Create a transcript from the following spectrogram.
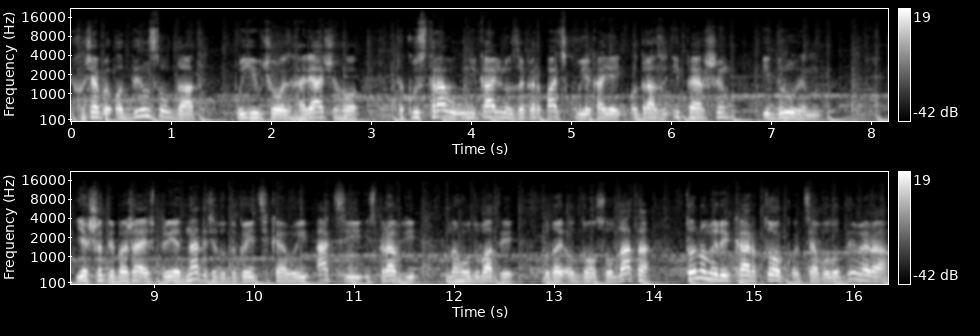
і хоча б один солдат поїв чогось гарячого, таку страву унікальну закарпатську, яка є одразу і першим, і другим. Якщо ти бажаєш приєднатися до такої цікавої акції і справді нагодувати бодай одного солдата, то номери карток отця Володимира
